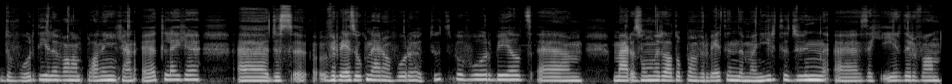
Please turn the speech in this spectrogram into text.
de voordelen van een planning gaan uitleggen. Uh, dus uh, verwijs ook naar een vorige toets bijvoorbeeld, um, maar zonder dat op een verwijtende manier te doen. Uh, zeg eerder van,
